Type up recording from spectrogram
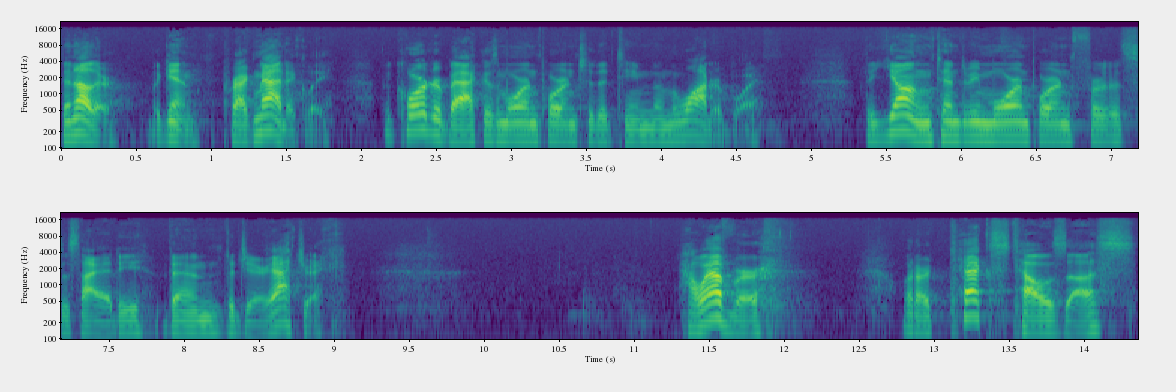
than other. Again, pragmatically. The quarterback is more important to the team than the water boy. The young tend to be more important for society than the geriatric. However, what our text tells us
